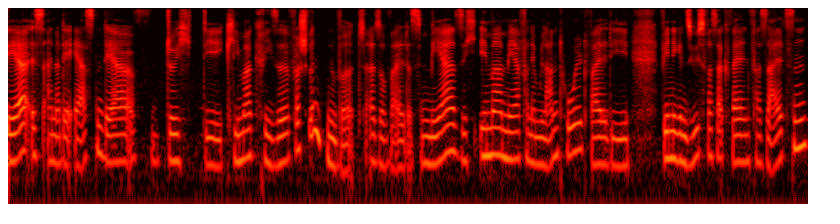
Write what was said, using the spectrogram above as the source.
der ist einer der ersten, der durch die Klimakrise verschwinden wird. Also weil das Meer sich immer mehr von dem Land holt, weil die wenigen Süßwasserquellen versalzen,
